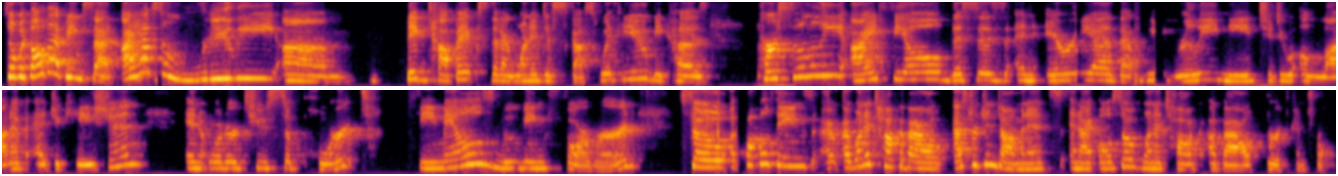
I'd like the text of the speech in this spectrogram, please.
so with all that being said i have some really um, big topics that I want to discuss with you because personally, I feel this is an area that we really need to do a lot of education in order to support females moving forward. So, a couple things I, I want to talk about estrogen dominance, and I also want to talk about birth control.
